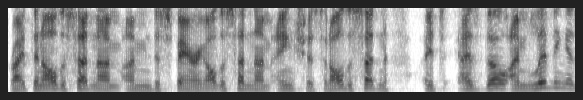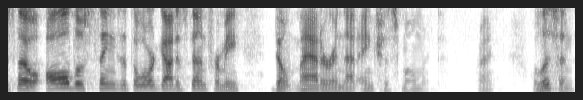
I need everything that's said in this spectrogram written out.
right? Then all of a sudden I'm, I'm despairing. All of a sudden I'm anxious. And all of a sudden it's as though I'm living as though all those things that the Lord God has done for me don't matter in that anxious moment, right? Well, listen,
